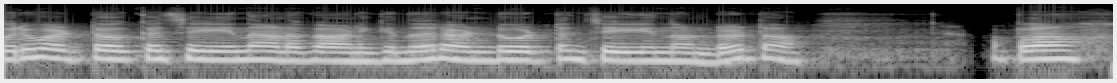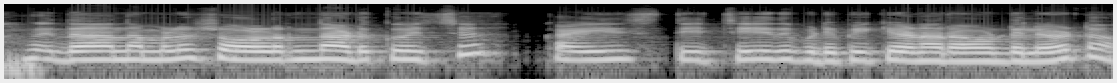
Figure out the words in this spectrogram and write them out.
ഒരു വട്ടമൊക്കെ ചെയ്യുന്നതാണ് കാണിക്കുന്നത്. രണ്ട് വട്ടം ചെയ്യുന്നുണ്ട് കേട്ടോ. അപ്പോൾ ഇതാ നമ്മൾ ഷോൾഡറിന്റെ അടുക്ക് വെച്ച് കൈ സ്റ്റിച്ച് ചെയ്ത് പിടിപ്പിക്കുകയാണ് റൗണ്ടിൽ കേട്ടോ.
